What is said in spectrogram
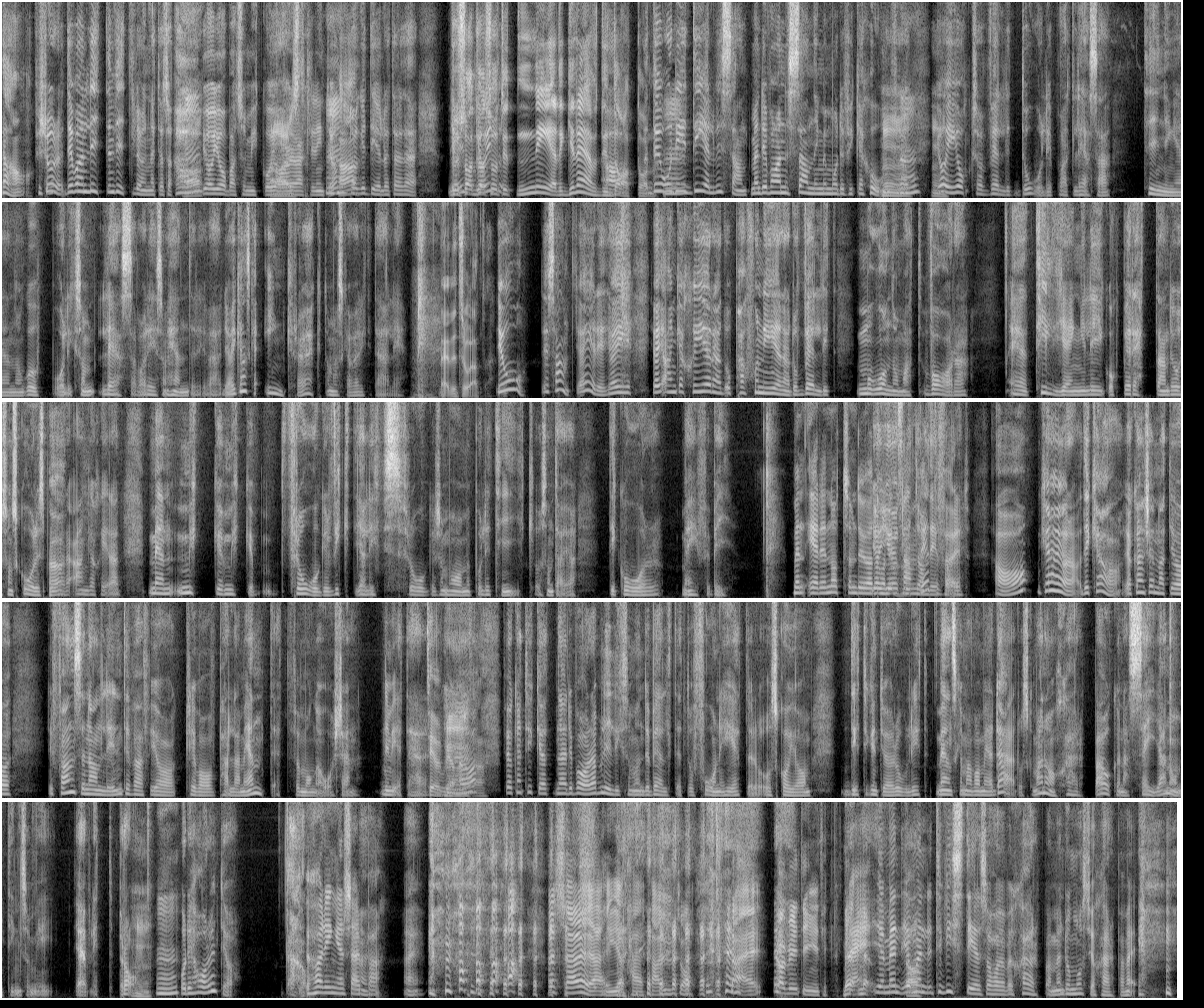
Jaha. Förstår du? Det var en liten vit lögn att jag sa, "Åh, jag har jobbat så mycket och jag Ja, har verkligen inte, jag har Mm. inte tagit del av det där. Du Jag- sa att du har jag inte- suttit nergrävd i datorn. det, och det är delvis sant, men det var en sanning med modifikation. För att Jag är också väldigt dålig på att läsa tidningen och gå upp och liksom läsa vad det är som händer i världen. Jag är ganska inkrökt om man ska vara riktigt ärlig. Nej, det tror jag inte. Jo, det är sant. Jag är det. Jag är, jag är engagerad och passionerad och väldigt mån om att vara tillgänglig och berättande och som skådespelare engagerad. Men mycket, mycket frågor, viktiga livsfrågor som har med politik och sånt där, ja, det går mig förbi. Men är det något som du har Jag dåligt samvete för? förut. Ja, det kan jag göra. Det kan jag. Jag kan känna att jag, det fanns en anledning till varför jag klev av parlamentet för många år sedan. Ni vet det här. Ja, för jag kan tycka att när det bara blir liksom under bältet och fånigheter och skoja om, det tycker inte jag är roligt. Men ska man vara med där, då ska man ha en skärpa och kunna säga någonting som är jävligt bra. Mm. Och det har inte jag. Du har ingen skärpa? Nej. jag skärpa Nej, jag vet ingenting. Men- Nej, men- ja, men, ja, men till viss del så har jag väl skärpa, men då måste jag skärpa mig.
